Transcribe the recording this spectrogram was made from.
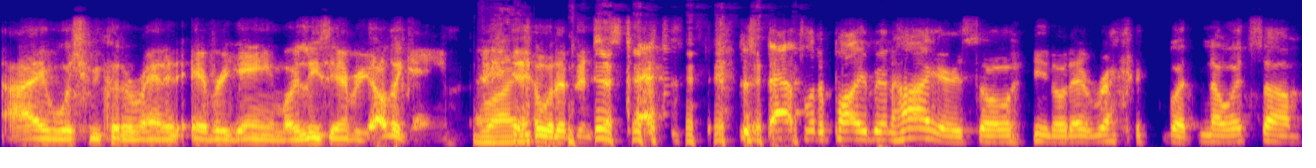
I wish we could have ran it every game or at least every other game. Right. it would have been just stats. the stats would have probably been higher. So, you know, that record. But no, it's um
